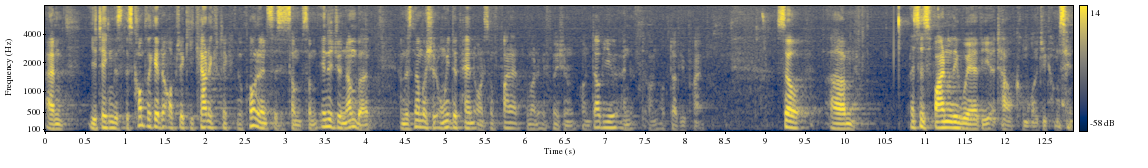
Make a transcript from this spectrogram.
And you're taking this, this complicated object, you're counting connected components, this is some, some integer number, and this number should only depend on some finite amount of information on W and on of W prime. So um, this is finally where the Étale cohomology comes in.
